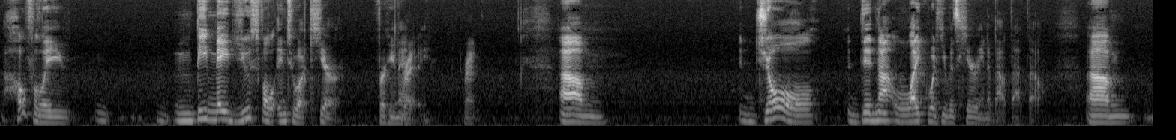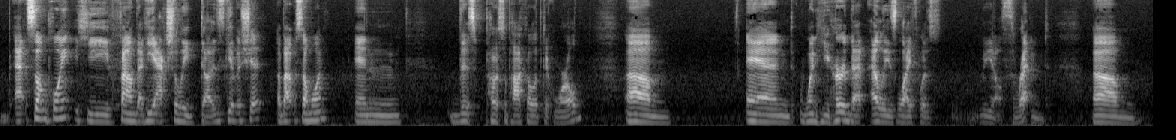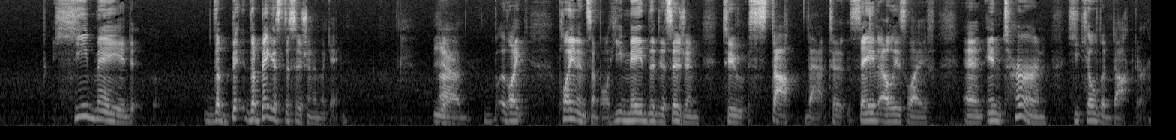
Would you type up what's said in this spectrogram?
hopefully be made useful into a cure for humanity. Right. Um, Joel did not like what he was hearing about that, though. Um, at some point, he found that he actually does give a shit about someone in this post-apocalyptic world. Um, and when he heard that Ellie's life was, you know, threatened, um, he made the bi- the biggest decision in the game. Yeah. Uh, like plain and simple, he made the decision to stop that, to save Ellie's life, and in turn, he killed a doctor,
